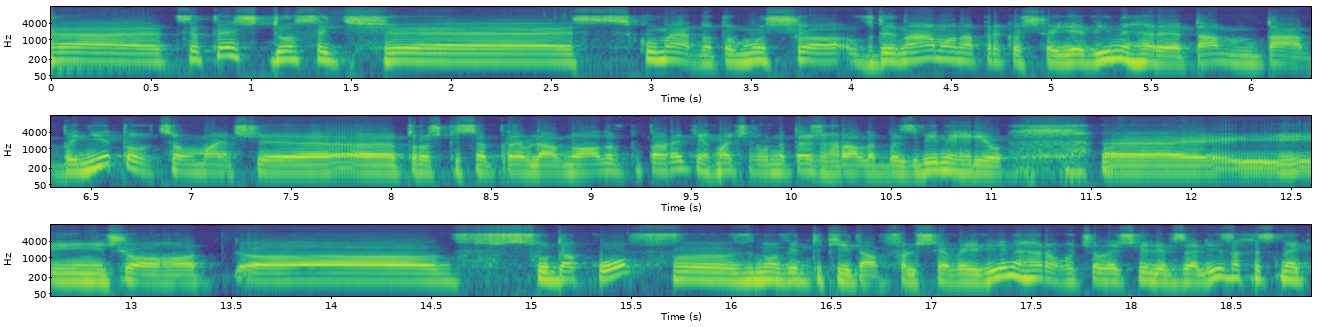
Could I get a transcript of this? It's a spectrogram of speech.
Е, Це теж досить е, скумедно, тому що в Динамо, наприклад, що є Вінгери, там та Беніто в цьому матчі е, трошки себе проявляв. Ну але в попередніх матчах вони теж грали без Вінгерів е, і, і нічого. Судаков, ну він такий да, фальшивий Вінгер, Гучелечілі взагалі захисник,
